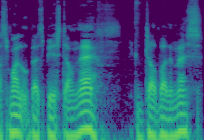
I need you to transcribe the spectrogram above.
That's my little bed space down there. You can tell by the mess.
